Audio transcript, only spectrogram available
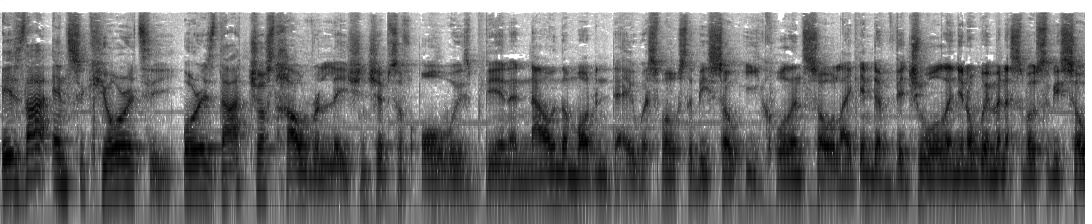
Is that insecurity or is that just how relationships have always been? And now in the modern day, we're supposed to be so equal and so like individual, and you know, women are supposed to be so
